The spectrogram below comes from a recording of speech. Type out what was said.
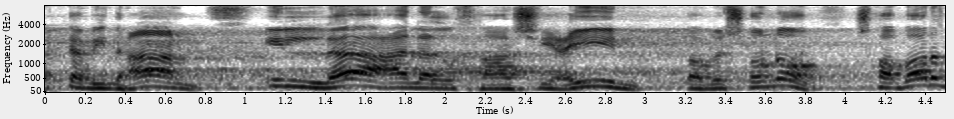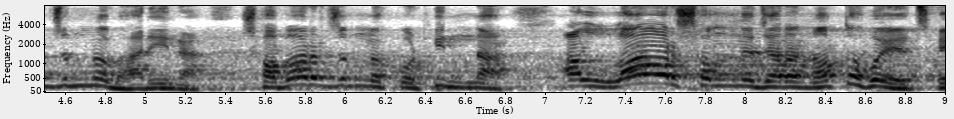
একটা বিধান। ইল্লা আলাল খাশিয়াইন তবে শোনো, সবার জন্য ভারী না, সবার জন্য কঠিন না। আল্লাহর সামনে যারা নত হয়েছে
